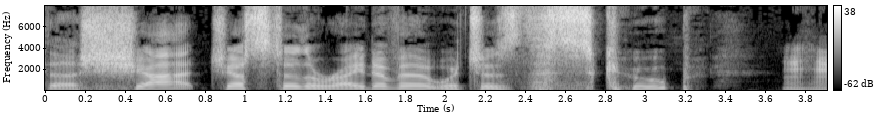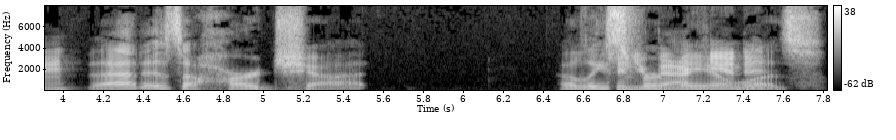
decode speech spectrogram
the shot just to the right of it, which is the scoop, hmm that is a hard shot. At least for me, it it? was.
